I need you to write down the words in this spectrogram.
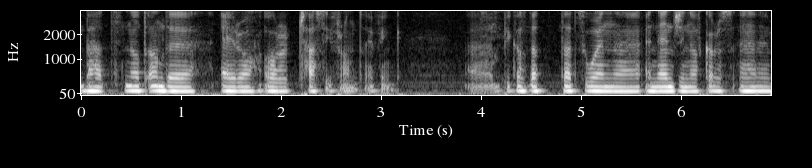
but not on the aero or chassis front i think. Uh, because that that's when uh, an engine of course uh,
